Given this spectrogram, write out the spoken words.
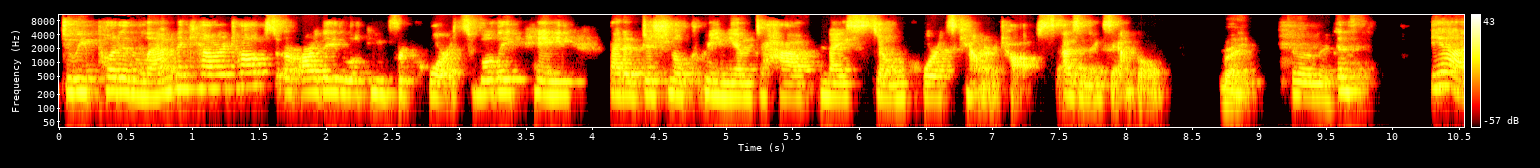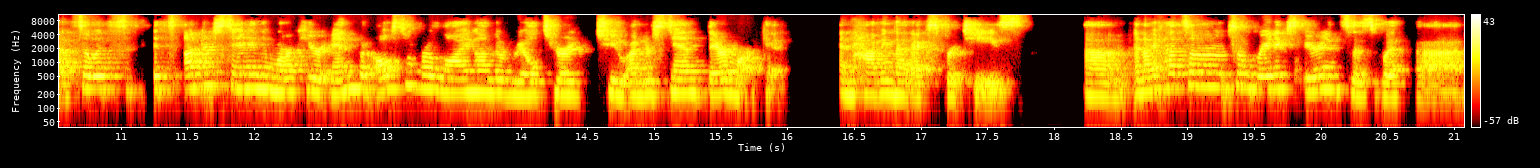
Do we put in laminate countertops or are they looking for quartz? Will they pay that additional premium to have nice stone quartz countertops, as an example? Right. Yeah, and, yeah, so it's it's understanding the market you're in, but also relying on the realtor to understand their market and having that expertise. Um, and I've had some some great experiences with uh,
